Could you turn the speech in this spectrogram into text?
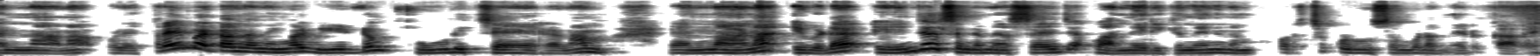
എന്നാണ്. അപ്പോൾ എത്രയും പെട്ടെന്ന് നിങ്ങൾ വീണ്ടും കൂടിച്ചേരണം എന്നാണ് ഇവിടെ ഏഞ്ചൽസിന്റെ മെസ്സേജ് വന്നിരിക്കുന്നതിന് നമുക്ക് കുറച്ച് ക്ലൂസും കൂടെ ഒന്ന് എടുക്കാവേ.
